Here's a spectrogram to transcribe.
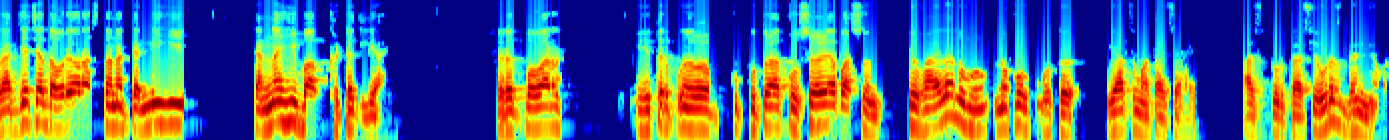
राज्याच्या दौऱ्यावर असताना त्यांनीही त्यांना ही बाब खटकली आहे. शरद पवार हे तर पुतळा कोसळल्यापासून ते व्हायला नको नको होतं याच मताचे आहे. आज तुर्तास एवढंच धन्यवाद.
